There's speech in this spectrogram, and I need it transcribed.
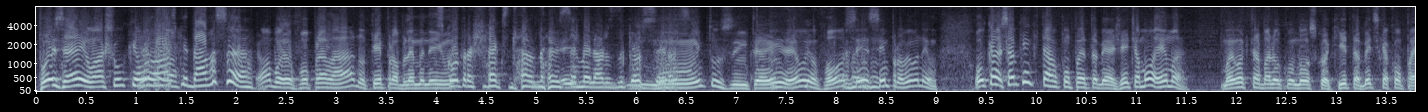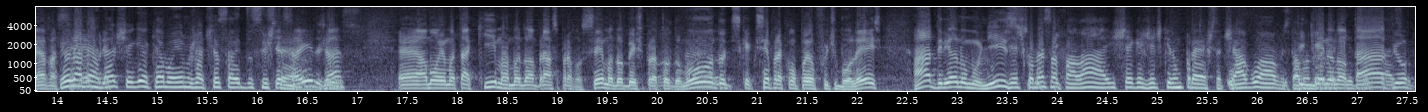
Pois é, eu acho que é Eu boa. acho que dava certo. É uma boa. Eu vou pra lá, não tem problema Os nenhum. contra-cheques dela devem ser melhores do que os seus. Muitos, entendeu? Eu vou sem, sem problema nenhum. Ô, cara, sabe quem que tava acompanhando também a gente? A Moema. Moema que trabalhou conosco aqui também, disse que acompanhava Eu, sempre. na verdade, cheguei aqui amanhã, já tinha saído do Tinha sistema. saído já? Isso. É, a Moema tá aqui, mas mandou um abraço pra você, mandou um beijo pra todo mundo, disse que sempre acompanha o futebolês. Adriano Muniz. A gente começa a falar, aí chega gente que não presta. Thiago Alves, tá Pequeno tá notável. Esse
